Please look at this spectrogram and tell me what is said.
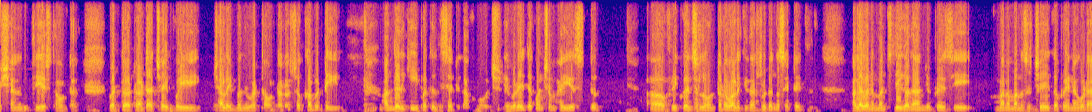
విషయాలను గుర్తు చేస్తూ ఉంటుంది. వాటితో అటాచ్ అయిపోయి చాలా ఇబ్బంది పడతా ఉంటారు. సో కాబట్టి అందరికీ ఈ పద్ధతి సెట్ కాకపోవచ్చు. ఎవరైతే కొంచెం హైయెస్ట్ ఫ్రీక్వెన్సీలో ఉంటారో వాళ్ళకి ఇది అద్భుతంగా సెట్ అవుతుంది. అలాగని మంచిది కదా అని చెప్పేసి మన మనసు చేయకపోయినా కూడా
